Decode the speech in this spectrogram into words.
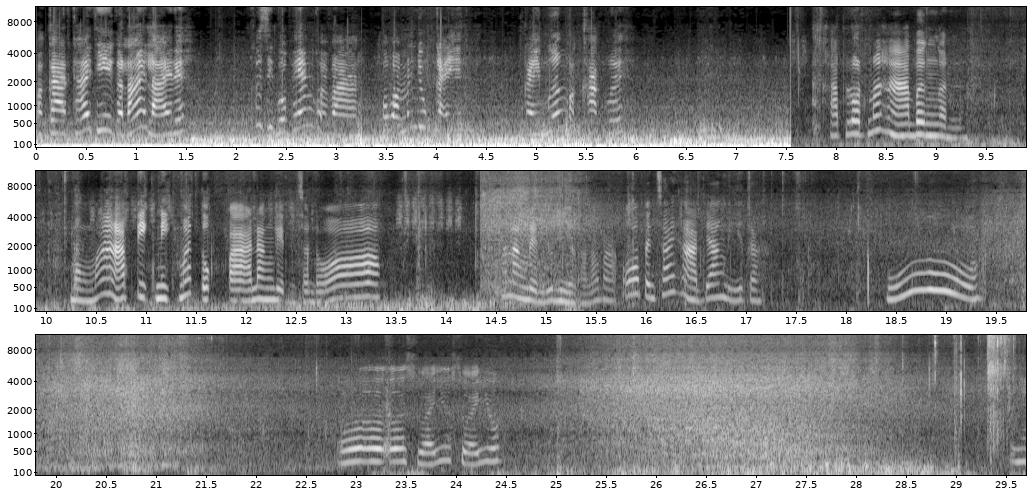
ประกาศขายที่ก็หลายหลายๆเด้คือสิบ่แพงข่อยว่า เพราะว่ามันอยู่ไกล ไกลเมืองบักคักเลย ขับรถมาหาเบิ่งก่อนหม องมาหาปิกนิกมาตกปลานั่งเด่นสะดอกมานั่งเด่นอยู่นี่เหรอแล้วว่าโอ้เป็นชายหาดย่างดีจ้ะโอ้เออเออเออสวยอยู่สวยอยู่เป็นไง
